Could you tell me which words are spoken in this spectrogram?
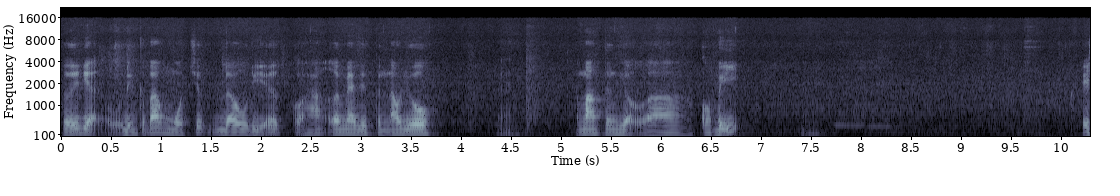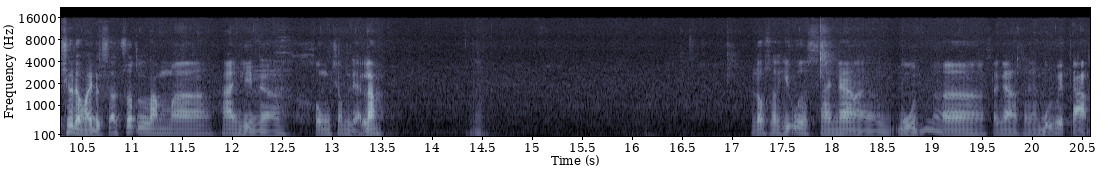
tới điện đến các bác một chiếc đầu đĩa của hãng American Audio mang thương hiệu uh, của Mỹ. Thì chiếc đồng này được sản xuất năm ờ, uh, 2005 Lốc sở hữu là size ngang là 4 uh, size ngang size ngang 48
